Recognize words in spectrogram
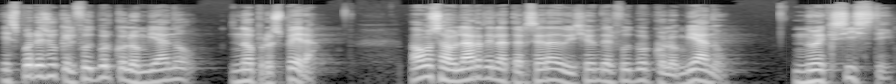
Es por eso que el fútbol colombiano no prospera. Vamos a hablar de la tercera división del fútbol colombiano. No existe.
